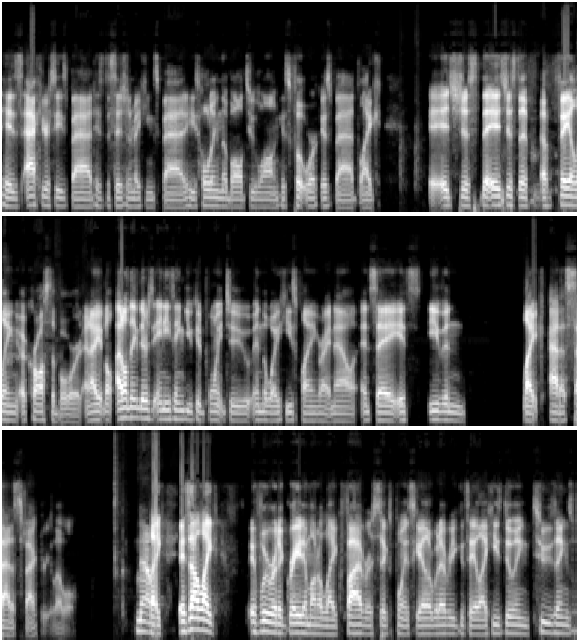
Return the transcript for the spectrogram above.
his accuracy's bad, his decision making's bad, he's holding the ball too long, his footwork is bad. Like it's just it's just a, a failing across the board, and I don't I don't think there's anything you could point to in the way he's playing right now and say it's even like at a satisfactory level. No, Like it's not like if we were to grade him on a like five or six point scale or whatever, you could say like he's doing two things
